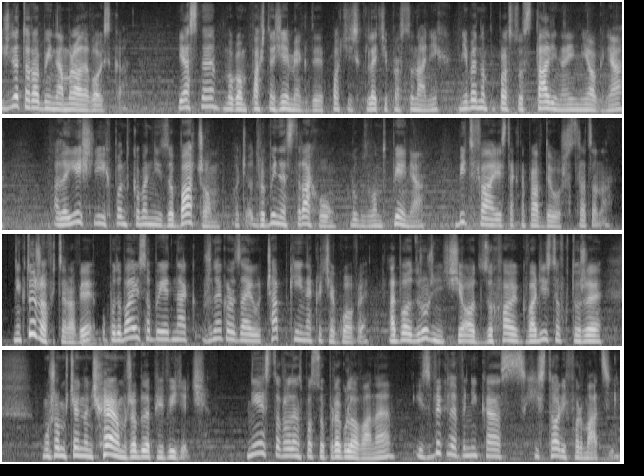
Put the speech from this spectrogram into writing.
i źle to robi na morale wojska. Jasne, mogą paść na ziemię, gdy pocisk leci prosto na nich, nie będą po prostu stali na linii ognia, ale jeśli ich podkomendni zobaczą choć odrobinę strachu lub zwątpienia, bitwa jest tak naprawdę już stracona. Niektórzy oficerowie upodobali sobie jednak różnego rodzaju czapki i nakrycia głowy, aby odróżnić się od zuchwałych gwardzistów, którzy muszą ściągnąć hełm, żeby lepiej widzieć. Nie jest to w żaden sposób regulowane i zwykle wynika z historii formacji.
